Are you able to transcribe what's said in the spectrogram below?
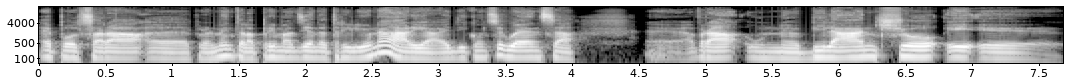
Apple sarà eh, probabilmente la prima azienda trilionaria e di conseguenza eh, avrà un bilancio e eh,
